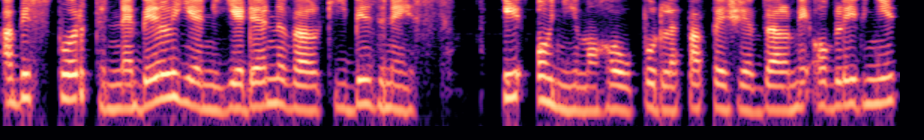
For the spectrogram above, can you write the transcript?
aby sport nebyl jen jeden velký biznis. I oni mohou podle papeže velmi ovlivnit,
